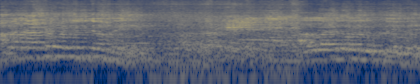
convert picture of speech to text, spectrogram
আমরা কাকে হবে।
